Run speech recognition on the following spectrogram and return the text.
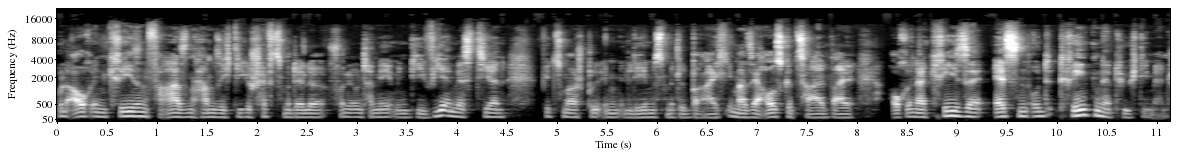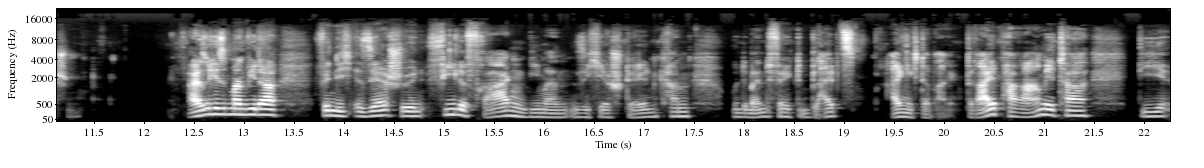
Und auch in Krisenphasen haben sich die Geschäftsmodelle von den Unternehmen, in die wir investieren, wie zum Beispiel im Lebensmittelbereich, immer sehr ausgezahlt, weil auch in der Krise essen und trinken natürlich die Menschen. Also hier sieht man wieder, finde ich, sehr schön viele Fragen, die man sich hier stellen kann. Und im Endeffekt bleibt es eigentlich dabei. Drei Parameter, die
